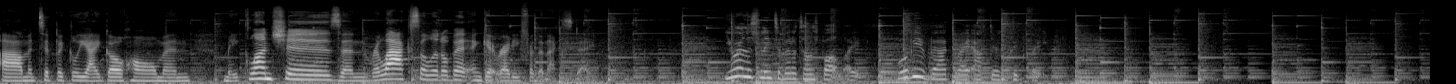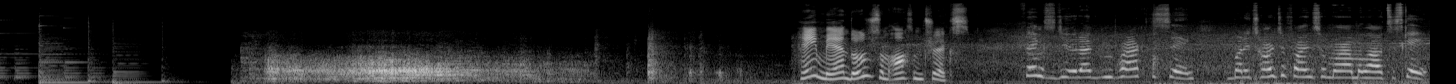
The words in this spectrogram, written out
Um, and typically I go home and make lunches and relax a little bit and get ready for the next day. You are listening to Middletown Spotlight. We'll be back right after a quick break. Hey man, those are some awesome tricks. Thanks, dude. I've been practicing, but it's hard to find somewhere I'm allowed to skate.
